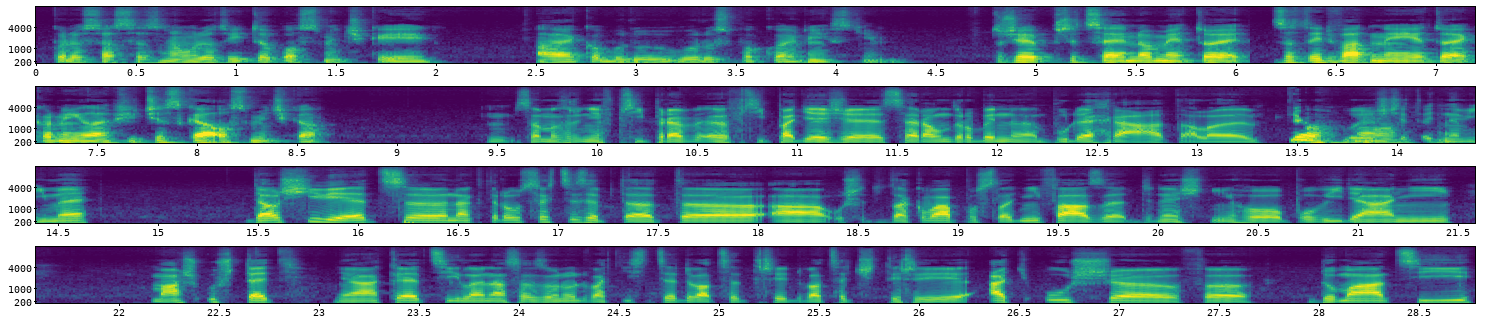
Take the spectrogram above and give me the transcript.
Jako dostat se znovu do té top osmičky a jako budu, budu spokojený s tím. Protože přece jenom je to, za ty dva dny je to jako nejlepší česká osmička. Samozřejmě v, příprav, v případě, že se round robin bude hrát, ale jo, to no. ještě teď nevíme. Další věc, na kterou se chci zeptat, eh, a už je to taková poslední fáze dnešního povídání, máš už teď nějaké cíle na sezonu 2023-2024, ať už eh, v domácí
